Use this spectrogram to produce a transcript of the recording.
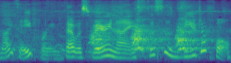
Nice A-frame. That was very nice. This is beautiful.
